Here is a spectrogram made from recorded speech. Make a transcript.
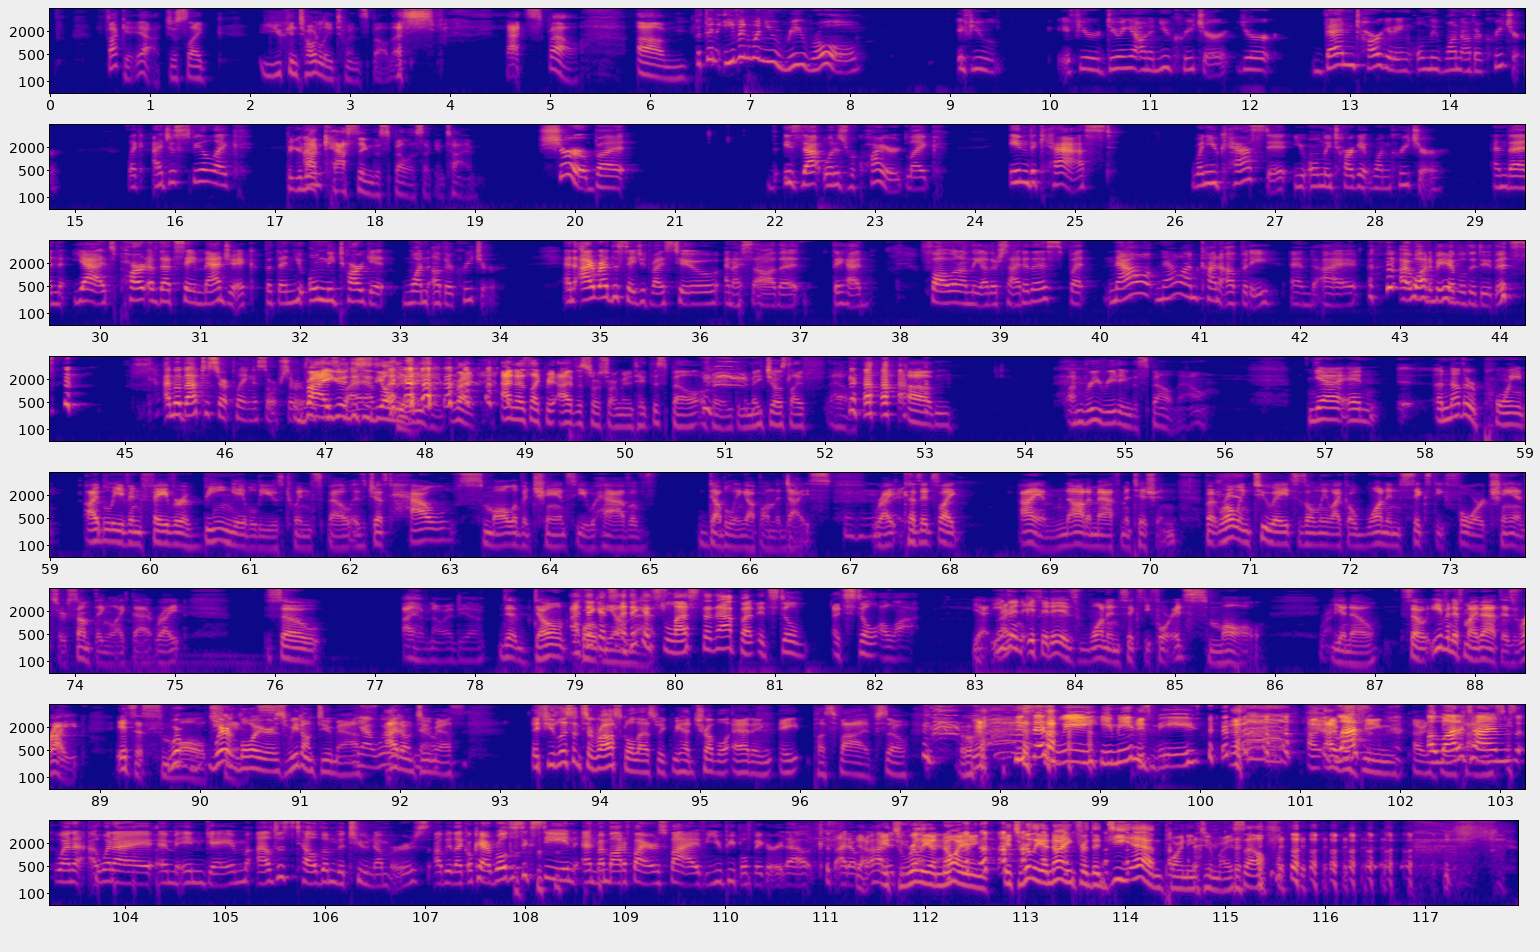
"Fuck it, yeah," just like you can totally twin spell that's that spell. Um, But then even when you re-roll, if you if you're doing it on a new creature, you're then targeting only one other creature. Like I just feel like but you're not I'm- casting the spell a second time. sure, but is that what is required? Like in the cast, when you cast it, you only target one creature. And then yeah, it's part of that same magic, but then you only target one other creature. And I read the sage advice too, and I saw that they had fallen on the other side of this, but now now I'm kind of uppity and I I want to be able to do this. I'm about to start playing a sorcerer. Right, is this is I'm the only reason. Right. And it's like, wait, I have a sorcerer. I'm going to take the spell. Okay, I'm going to make Joe's life hell. Um, I'm rereading the spell now. Yeah, and uh, another point I believe in favor of being able to use Twin Spell is just how small of a chance you have of doubling up on the dice, Mhm. right? Right. Because it's like, I am not a mathematician, but rolling two eights is only like a 1 in 64 chance or something like that, right? So I have no idea. d- don't I quote think me it's on I think that. it's less than that, but it's still it's still a lot. Yeah, even if it is 1 in 64, it's small, Right. you know? So even if my math is right, it's a We're, small we're lawyers. We don't do math. Yeah, we're- I don't do math. If you listened to Raw School last week, we had trouble adding eight plus five. So Oh. He says we, he means me. I, I Last- was being. I was a being lot of kind. times when I, when I am in game, I'll just tell them the two numbers. I'll be like, "Okay, I rolled a 16 and my modifier is 5. You people figure it out cuz I don't know how it's to do it. It's really that. annoying. It's really annoying for the DM pointing to myself.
